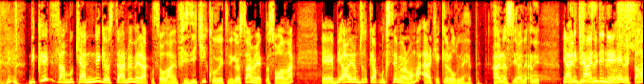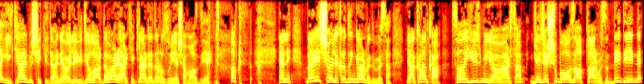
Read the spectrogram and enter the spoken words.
Dikkat etsen bu kendini gösterme meraklısı olan, fiziki kuvvetini gösterme meraklısı olanlar e, bir ayrımcılık yapmak istemiyorum ama erkekler oluyor hep. Ay nasıl yani? Hani Yani denize kendini giriyoruz. evet daha ilkel bir şekilde hani öyle videolarda var ya erkekler neden uzun yaşamaz diye. yani ben hiç şöyle kadın görmedim mesela. Ya kanka sana 100 milyon versem gece şu boğaza atlar mısın dediğinde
